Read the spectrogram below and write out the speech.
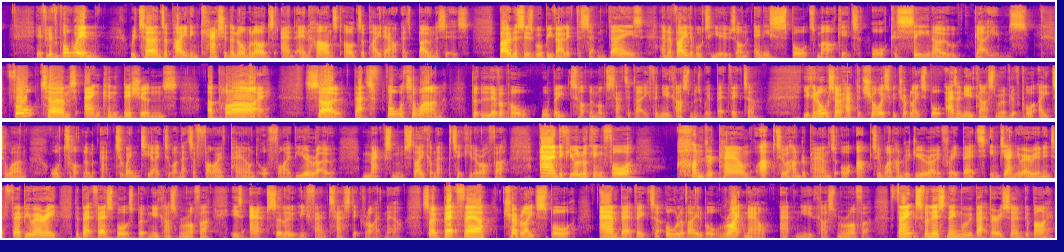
If Liverpool win, Returns are paid in cash at the normal odds, and enhanced odds are paid out as bonuses. Bonuses will be valid for seven days and available to use on any sports market or casino games. Full terms and conditions apply. So that's four to one that Liverpool will beat Tottenham on Saturday for new customers with BetVictor. You can also have the choice with Triple Eight Sport as a new customer of Liverpool 8 to 1 or Tottenham at 28 to 1. That's a £5 or €5 Euro maximum stake on that particular offer. And if you're looking for £100 up to £100 or up to 100 euro in free bets in January and into February. The Betfair Sportsbook new customer offer is absolutely fantastic right now. So, Betfair, Treble Eight Sport, and BetVictor all available right now at new customer offer. Thanks for listening. We'll be back very soon. Goodbye.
